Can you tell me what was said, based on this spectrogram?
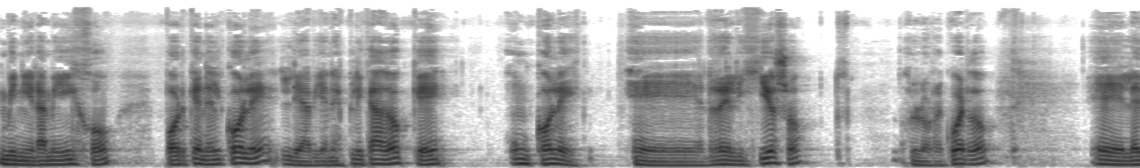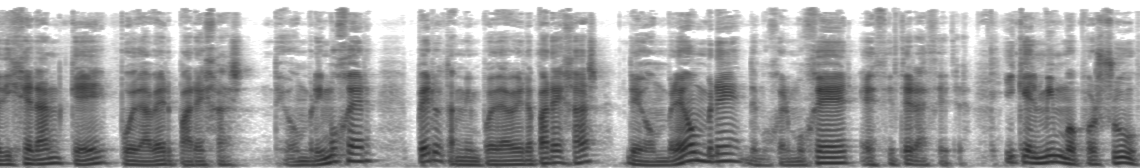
viniera mi hijo porque en el cole le habían explicado que un cole eh, religioso, os lo recuerdo, eh, le dijeran que puede haber parejas de hombre y mujer, pero también puede haber parejas de hombre-hombre, de mujer-mujer, etcétera, etcétera. Y que él mismo por su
